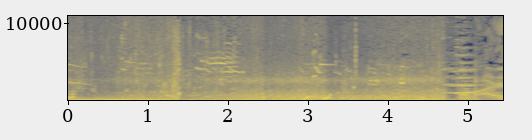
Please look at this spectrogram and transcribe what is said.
Thank you.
